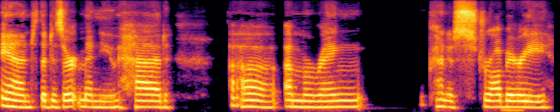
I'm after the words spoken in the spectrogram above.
and the dessert menu had uh, a meringue kind of strawberry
